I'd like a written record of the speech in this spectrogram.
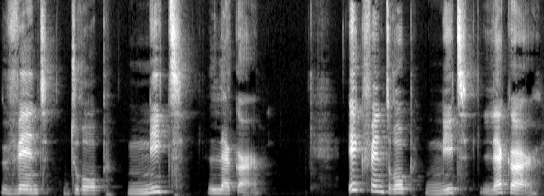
vind drop niet lekker. Ik vind drop niet lekker.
